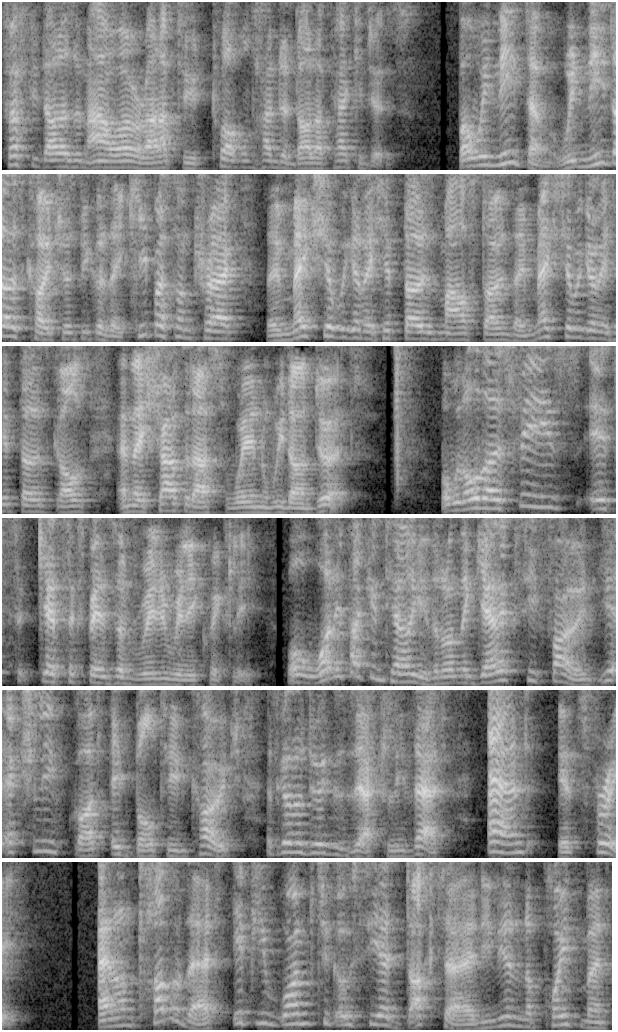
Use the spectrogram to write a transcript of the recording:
$50 an hour right up to $1,200 packages. But we need them. We need those coaches because they keep us on track. They make sure we're going to hit those milestones. They make sure we're going to hit those goals and they shout at us when we don't do it. But with all those fees, it gets expensive really, really quickly. Well, what if I can tell you that on the Galaxy phone, you actually have got a built-in coach that's going to do exactly that. And it's free. And on top of that, if you want to go see a doctor and you need an appointment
